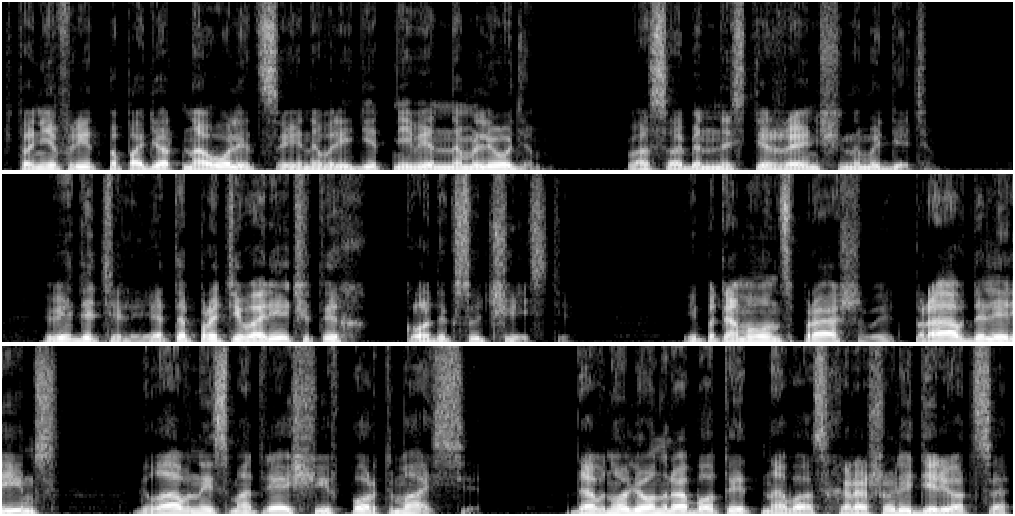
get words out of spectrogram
что нефрит попадет на улицы и навредит невинным людям, в особенности женщинам и детям. Видите ли, это противоречит их кодексу чести. И потому он спрашивает, правда ли Римс главный смотрящий в порт-массе? Давно ли он работает на вас? Хорошо ли дерется?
